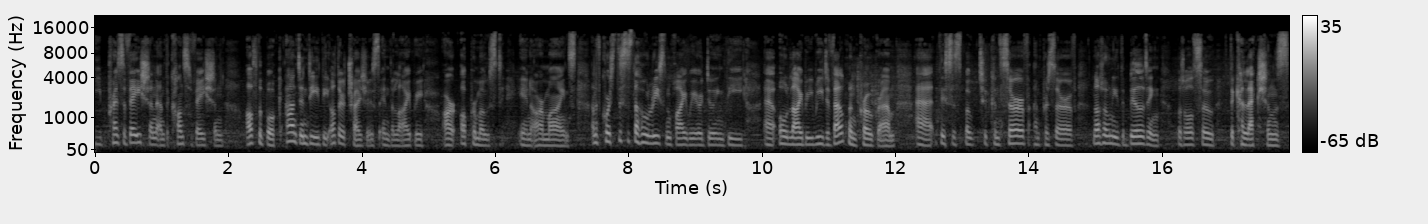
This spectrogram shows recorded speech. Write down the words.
the preservation and the conservation of the book, and indeed the other treasures in the library, are uppermost in our minds. And of course, this is the whole reason why we are doing the uh, Old Library Redevelopment Programme. Uh, this is both to conserve and preserve not only the building, but also the collections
